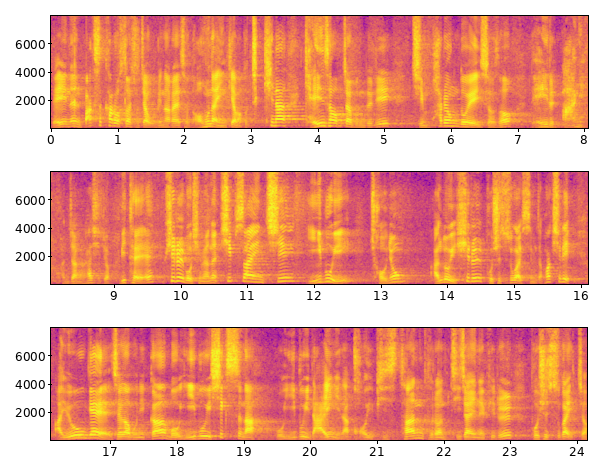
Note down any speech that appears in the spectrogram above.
레이는 박스카로서 진짜 우리나라에서 너무나 인기가 많고 특히나 개인 사업자분들이 지금 활용도에 있어서 레이를 많이 권장을 하시죠. 밑에 휠을 보시면은 14인치 EV 전용 알로이 휠을 보실 수가 있습니다. 확실히 아 요게 제가 보니까 뭐 EV6나 뭐 EV9이나 거의 비슷한 그런 디자인의 휠을 보실 수가 있죠.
